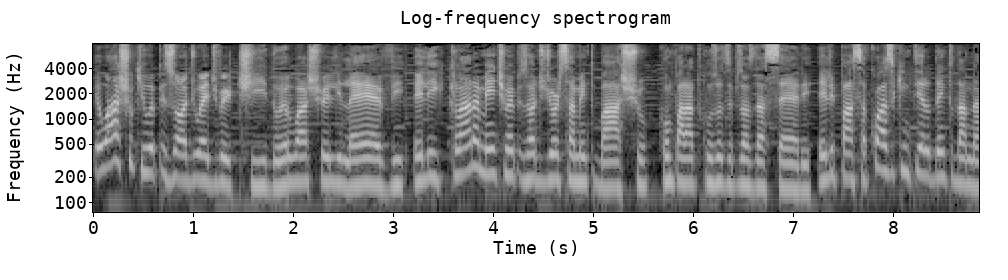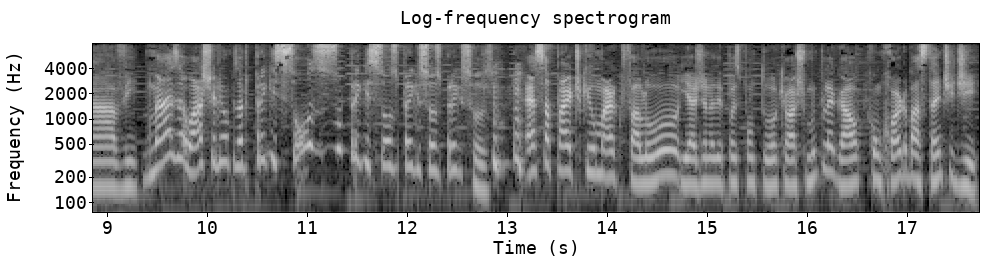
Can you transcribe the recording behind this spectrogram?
Eu acho que o episódio é divertido, eu acho ele leve, ele claramente é um episódio de orçamento baixo, comparado com os outros episódios da série série. Ele passa quase que inteiro dentro da nave. Mas eu acho ele um episódio preguiçoso, preguiçoso, preguiçoso, preguiçoso. essa parte que o Marco falou e a Jana depois pontuou, que eu acho muito legal, concordo bastante de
